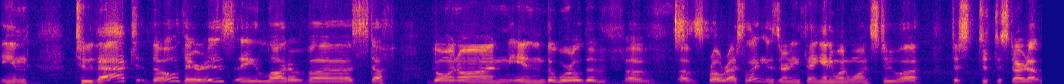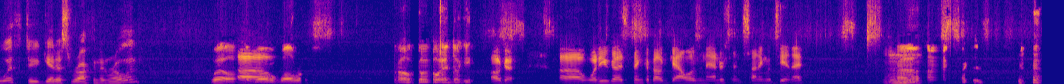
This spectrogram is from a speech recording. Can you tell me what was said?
into that, though, there is a lot of uh, stuff going on in the world of, of of pro wrestling. Is there anything anyone wants to uh, just to, to start out with to get us rocking and rolling? Well, Uh, well, well. Oh, go ahead, Ducky. Okay. Uh, what do you guys think about Gallows and Anderson signing with TNA? Uh, unexpected.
